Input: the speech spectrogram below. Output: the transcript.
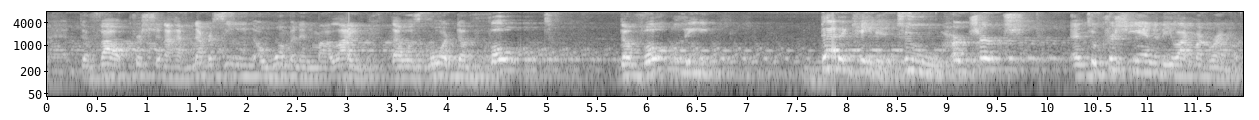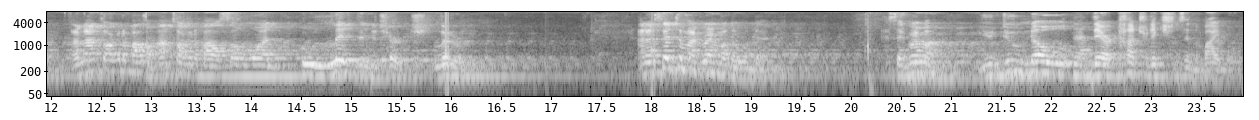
man, devout Christian. I have never seen a woman in my life that was more devout, devotedly dedicated to her church and to Christianity like my grandmother. I'm not talking about, I'm talking about someone who lived in the church, literally. And I said to my grandmother one day, I said, Grandma, you do know that there are contradictions in the Bible.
